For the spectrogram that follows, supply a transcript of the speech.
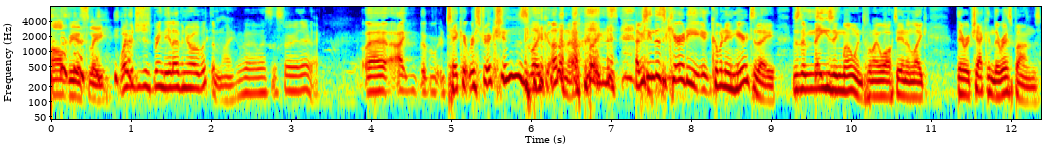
obviously. Why would you just bring the 11 year old with them? Like, what's the story there? Like, uh, I, ticket restrictions? Like I don't know. like this, have you seen the security coming in here today? There's an amazing moment when I walked in and like they were checking the wristbands,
